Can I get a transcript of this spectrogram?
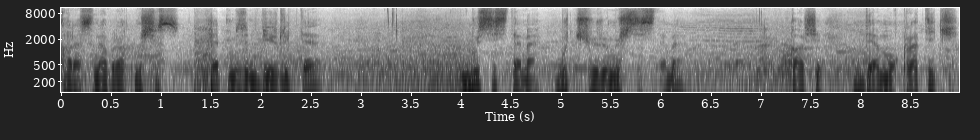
arasına bırakmışız. Hepimizin birlikte bu sisteme, bu çürümüş sisteme karşı demokratik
